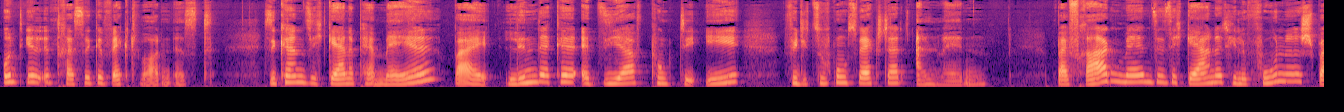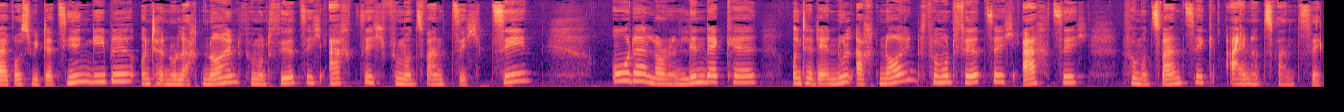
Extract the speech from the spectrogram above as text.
und Ihr Interesse geweckt worden ist. Sie können sich gerne per Mail bei lindecke.siaf.de für die Zukunftswerkstatt anmelden. Bei Fragen melden Sie sich gerne telefonisch bei Roswitha Zierengiebel unter 089 45 80 25 10 oder Lauren Lindecke unter der 089 45 80 25 21.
